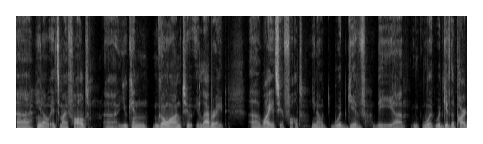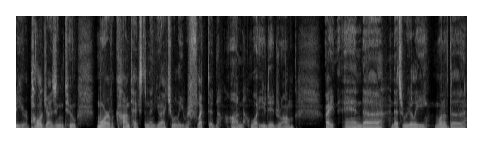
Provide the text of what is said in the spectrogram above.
Uh, you know, it's my fault. Uh, you can go on to elaborate uh, why it's your fault. You know, would give the uh, would would give the party you're apologizing to more of a context, and that you actually reflected on what you did wrong right? And uh, that's really one of the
